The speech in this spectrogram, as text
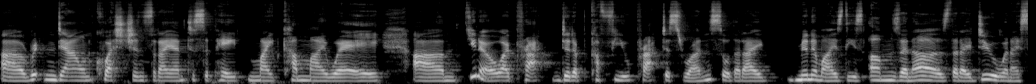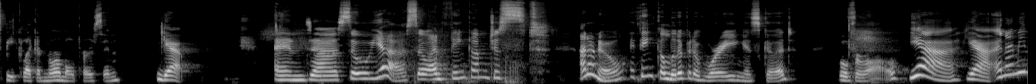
uh, written down questions that i anticipate might come my way. Um, you know i pra- did a, a, few practice runs so that i minimize these ums and uhs that i do when i speak like a normal person. Yeah. And uh, so yeah. So i think i'm just i don't know. I think a little bit of worrying is good overall. Yeah, yeah. And I mean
